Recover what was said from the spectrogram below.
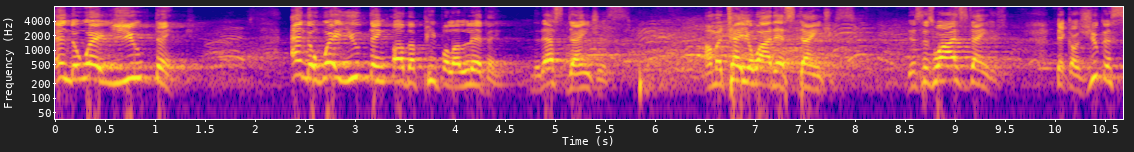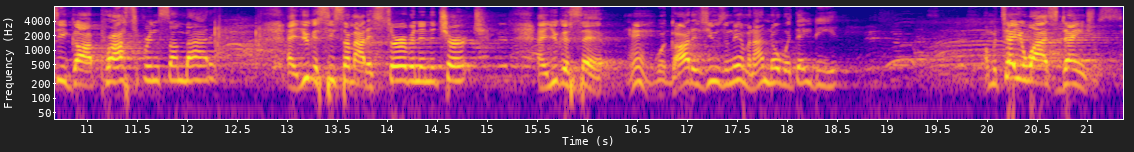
and the way you think and the way you think other people are living. That's dangerous. I'm going to tell you why that's dangerous. This is why it's dangerous. Because you can see God prospering somebody and you can see somebody serving in the church and you can say, mm, well, God is using them and I know what they did. I'm gonna tell you why it's dangerous.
